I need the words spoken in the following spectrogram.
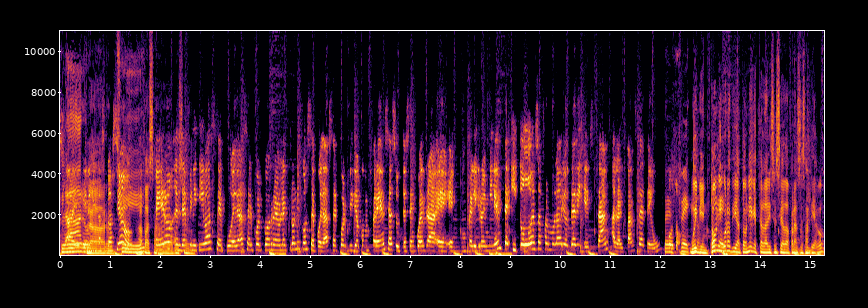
Claro. tienen esta situación. Sí. Ha pasado, Pero en definitiva se puede hacer por correo electrónico, se puede hacer por videoconferencia si usted se encuentra en, en un peligro inminente y todos esos formularios, Teddy, están al alcance de un botón. Muy bien. Tony. Buenos días, Tony, que está la licenciada Frances Santiago.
